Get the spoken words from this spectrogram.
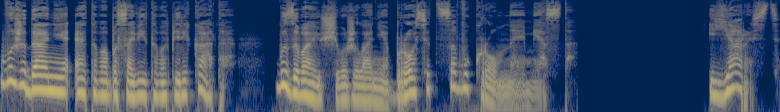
в ожидании этого басовитого переката, вызывающего желание броситься в укромное место. Ярость,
